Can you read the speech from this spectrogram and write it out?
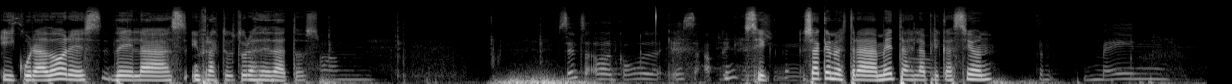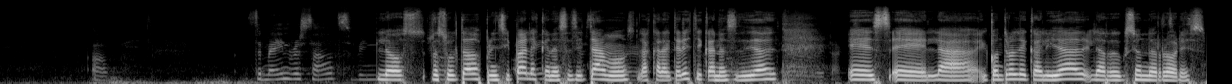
y curadores de las infraestructuras de datos. Application, ya que nuestra meta es la aplicación, the main, um, the main results we need los resultados principales que necesitamos, las características, necesidades, es eh, la- el control de calidad y la reducción de errores.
